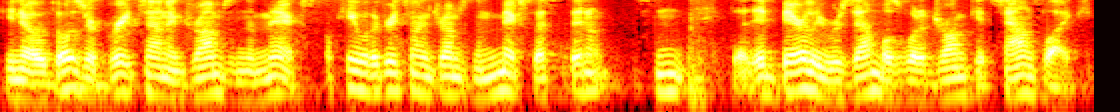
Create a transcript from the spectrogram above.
you know those are great sounding drums in the mix. Okay, well, they're great sounding drums in the mix, but they don't. it barely resembles what a drum kit sounds like.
